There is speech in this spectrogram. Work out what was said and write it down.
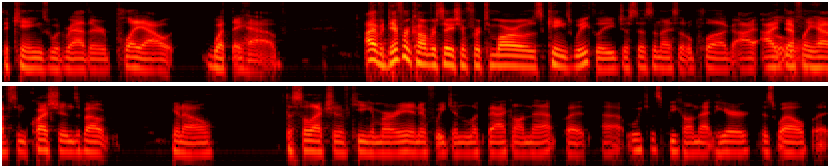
the Kings would rather play out what they have I have a different conversation for tomorrow's Kings Weekly, just as a nice little plug. I, I definitely have some questions about, you know, the selection of Keegan Murray and if we can look back on that, but uh, we can speak on that here as well. But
